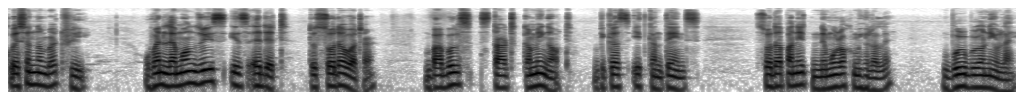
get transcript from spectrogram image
question number three when lemon juice is added to soda water bubbles start coming out because it contains soda পানীত নেমু ৰস মিহলালে বুৰবুৰণি ওলায়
